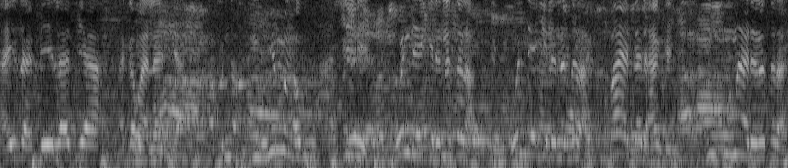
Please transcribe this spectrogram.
A yi zaɓe lafiya a gama lafiya. Muhimmin abu shine wanda yake da nasara wanda yake da nasara baya ta da hankali. Mu kuma muna da nasara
